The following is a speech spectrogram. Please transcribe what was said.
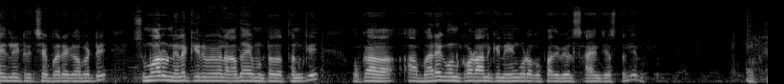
ఐదు లీటర్ ఇచ్చే బర్రె కాబట్టి సుమారు నెలకి ఇరవై వేల ఆదాయం ఉంటుంది అతనికి. ఒక ఆ బర్రె కొనుక్కోవడానికి నేను కూడా ఒక పదివేలు సాయం చేస్తాను. ఓకే.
